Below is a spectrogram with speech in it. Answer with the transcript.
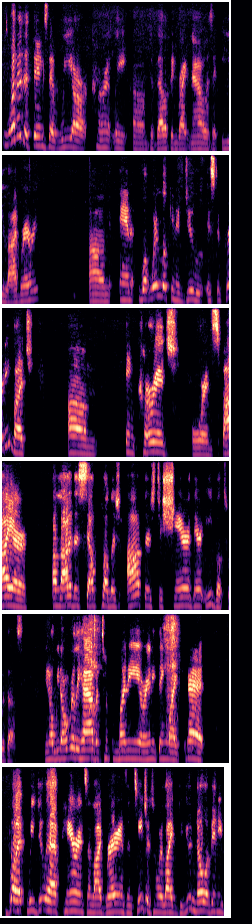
one of the things that we are currently um, developing right now is an e-library. Um, and what we're looking to do is to pretty much um, encourage or inspire a lot of the self-published authors to share their ebooks with us. You know, we don't really have a ton of money or anything like that, but we do have parents and librarians and teachers who are like, do you know of any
